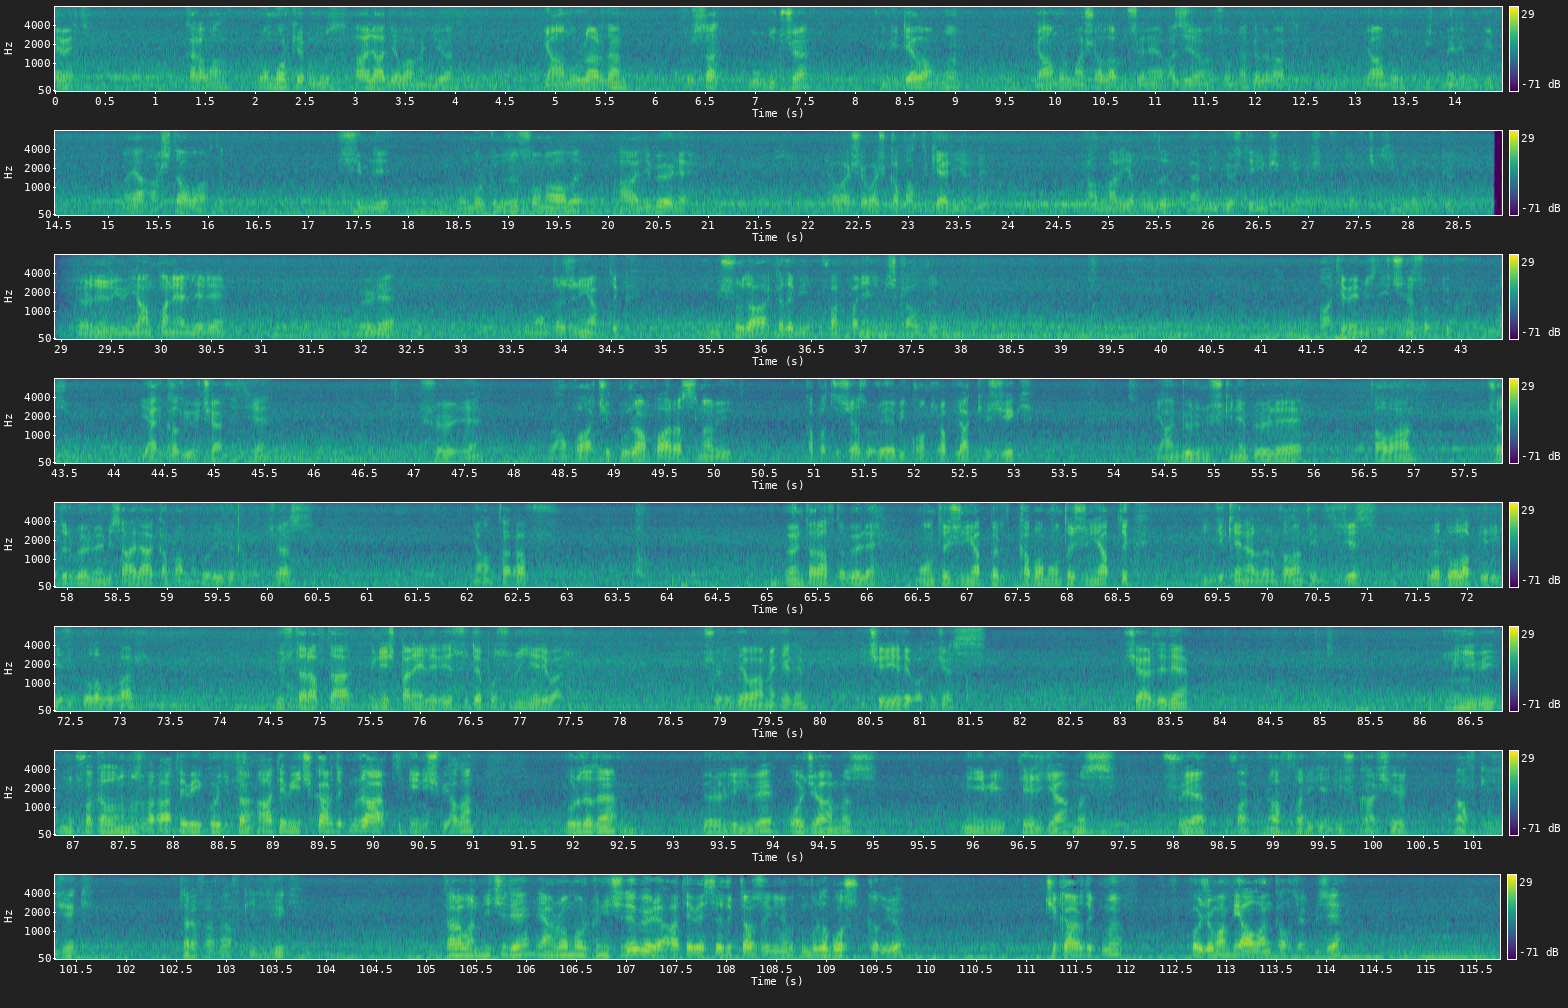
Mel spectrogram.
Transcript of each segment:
Evet. Karavan romork yapımız hala devam ediyor. Yağmurlardan fırsat buldukça çünkü devamlı yağmur maşallah bu sene Haziran'ın sonuna kadar artık yağmur bitmedi. Bugün bayağı açtı hava artık. Şimdi romorkumuzun son hali, hali böyle. Yavaş yavaş kapattık her yerini. Yanlar yapıldı. Ben bir göstereyim şimdi yavaş yavaş. Şu tarafı çekeyim bir romorku. Gördüğünüz gibi yan panelleri böyle montajını yaptık. Şimdi şurada arkada bir ufak panelimiz kaldı. ATV'mizi de içine soktuk. Nasıl bir yer kalıyor içeride diye. Şöyle rampa açık. Bu rampa arasına bir kapatacağız. Oraya bir kontraplak girecek. Yan görünüş yine böyle tavan çadır bölmemiz hala kapanmadı. Orayı da kapatacağız. Yan taraf ön tarafta böyle montajını yaptık. Kaba montajını yaptık. İnce kenarlarını falan temizleyeceğiz. Burada dolap yeri gelecek. Dolabı var. Üst tarafta güneş panelleri, su deposunun yeri var. Şöyle devam edelim. İçeriye de bakacağız. İçeride de mini bir mutfak alanımız var. ATV'yi koyduktan ATV'yi çıkardık mı rahat, geniş bir alan. Burada da görüldüğü gibi ocağımız, mini bir tezgahımız. Şuraya ufak rafları gelecek. Şu karşıya raf gelecek. Bu tarafa raf gelecek. Karavanın içi de yani romorkun içi de böyle ATV sığdıktan sonra yine bakın burada boşluk kalıyor. Çıkardık mı kocaman bir alan kalacak bize.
